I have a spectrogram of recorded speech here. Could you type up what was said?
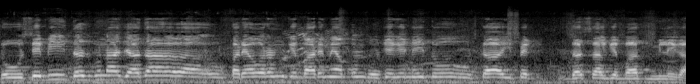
तो उससे भी दस गुना ज़्यादा पर्यावरण के बारे में अपन सोचेंगे, नहीं तो उसका इफ़ेक्ट दस साल के बाद मिलेगा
